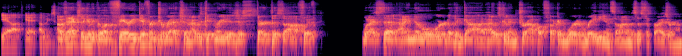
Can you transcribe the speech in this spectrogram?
Yeah, that, yeah, that makes sense. I was actually going to go a very different direction. I was getting ready to just start this off with what I said I know a word of the god. I was going to drop a fucking word of radiance on him as a surprise round.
